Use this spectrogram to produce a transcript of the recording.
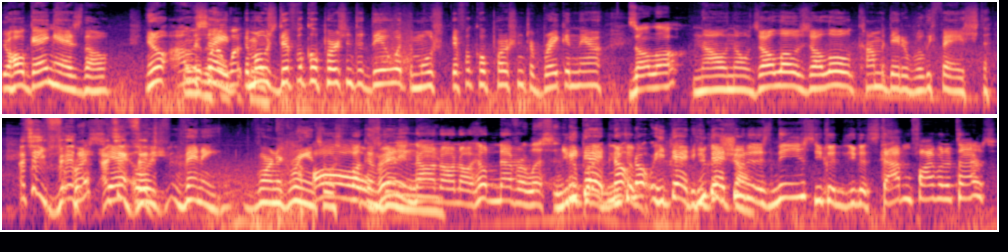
Your whole gang has though. You know, I'm gonna Look at say that. the most difficult person to deal with, the most difficult person to break in there. Zolo. No, no, Zolo, Zolo accommodated really fast. I'd say Vinny. Chris? I'd yeah, say it was Vinny. Vinny. We're in agreement, so it oh, was fucking Vinny. Vinny. no, no, no. He'll never listen. You He did. A, No, could, no, he did. He you did, could shoot though. at his knees. You could. You could stab him 500 times.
